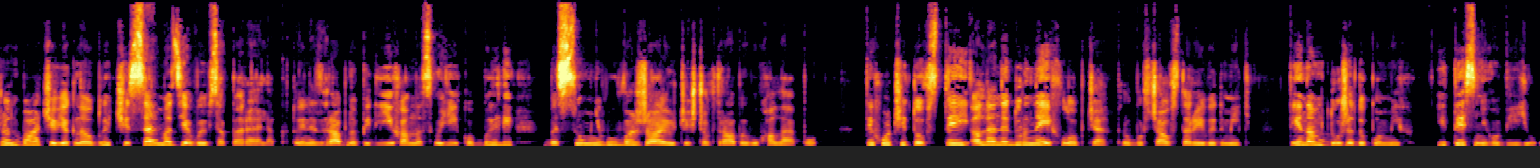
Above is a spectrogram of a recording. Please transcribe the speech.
Джон бачив, як на обличчі Сема з'явився переляк. Той незграбно під'їхав на своїй кобилі, без сумніву вважаючи, що втрапив у халепу. Ти хоч і товстий, але не дурний, хлопче, пробурчав старий ведмідь. Ти нам дуже допоміг. І ти, сніговію.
